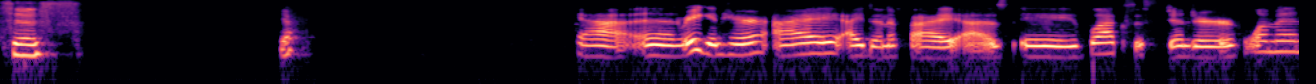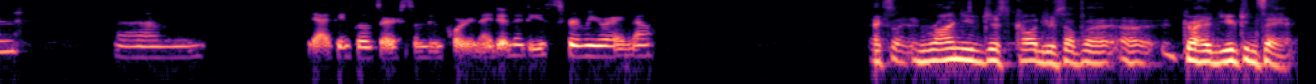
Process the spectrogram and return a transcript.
cis. Yeah. Yeah, and Reagan here. I identify as a Black cisgender woman. Um, yeah, I think those are some important identities for me right now. Excellent. And Ron, you've just called yourself a, a go ahead, you can say it.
